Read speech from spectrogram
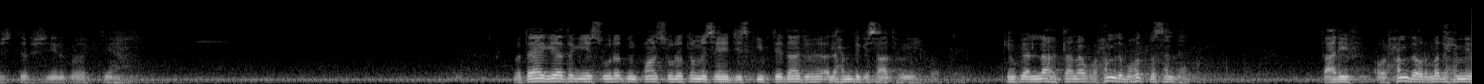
اس تفسیر کو رکھتے ہیں۔ بتایا گیا تھا کہ یہ صورت ان پانچ صورتوں میں سے ہے جس کی ابتدا جو ہے الحمد کے ساتھ ہوئی ہے۔ کیونکہ اللہ تعالیٰ کو حمد بہت پسند ہے۔ تعریف اور حمد اور مدح میں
